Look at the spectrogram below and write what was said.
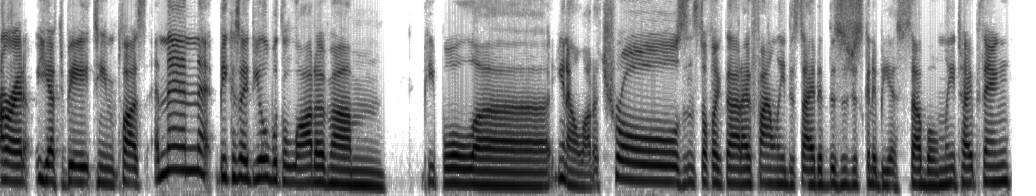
all right you have to be 18 plus. and then because i deal with a lot of um people uh you know a lot of trolls and stuff like that i finally decided this is just going to be a sub only type thing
